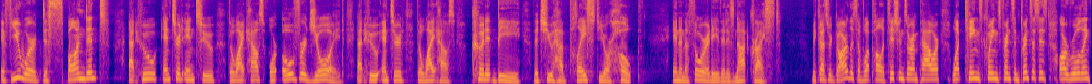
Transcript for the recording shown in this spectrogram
if you were despondent at who entered into the White House or overjoyed at who entered the White House, could it be that you have placed your hope in an authority that is not Christ? Because regardless of what politicians are in power, what kings, queens, princes, and princesses are ruling,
